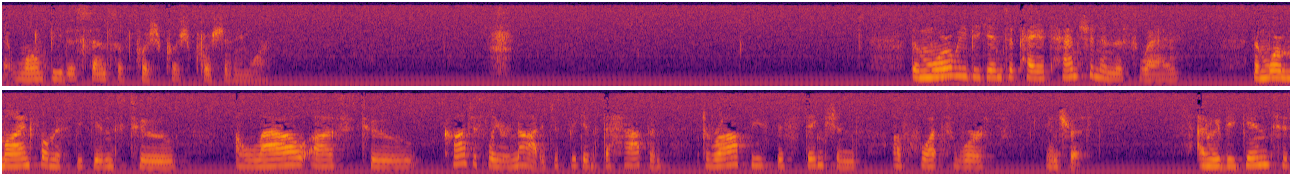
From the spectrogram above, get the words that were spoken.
It won't be this sense of push, push, push anymore. The more we begin to pay attention in this way, the more mindfulness begins to allow us to, consciously or not, it just begins to happen, drop these distinctions of what's worth interest. And we begin to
